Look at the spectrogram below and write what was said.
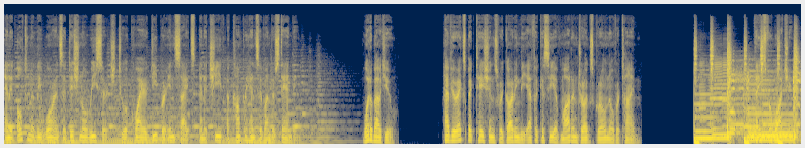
and it ultimately warrants additional research to acquire deeper insights and achieve a comprehensive understanding. What about you? Have your expectations regarding the efficacy of modern drugs grown over time? Thanks for watching.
